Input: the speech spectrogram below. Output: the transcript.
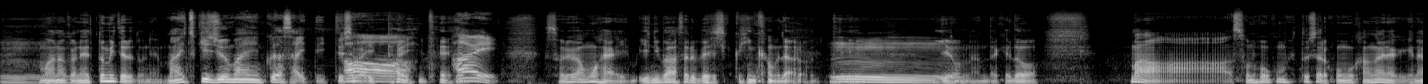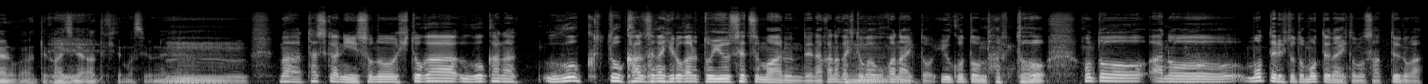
まあなんかネット見てるとね、毎月10万円くださいって言ってる人がいっぱいいて、はい、それはもはやユニバーサルベーシックインカムだろうっていう議論なんだけど、まあ、その方向もひょっとしたら今後考えなきゃいけないのかなって感じにはなってきてますよね。えー、まあ確かにその人が動かな動くと感染が広がるという説もあるんで、なかなか人が動かないということになると、本当、あの、持ってる人と持ってない人の差っていうのが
